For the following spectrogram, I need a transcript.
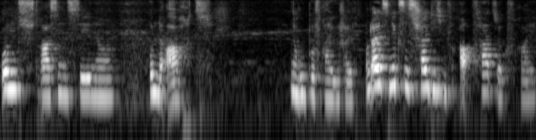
Und Straßenszene, Runde 8. Eine Hupe freigeschaltet. Und als nächstes schalte ich ein Fahrzeug frei.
